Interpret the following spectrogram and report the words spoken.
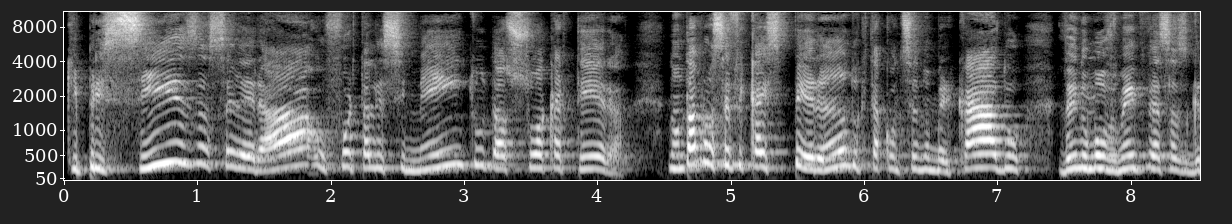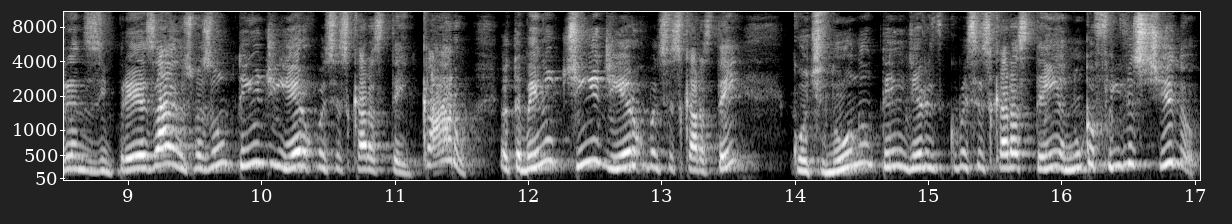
que precisa acelerar o fortalecimento da sua carteira. Não dá para você ficar esperando o que está acontecendo no mercado, vendo o movimento dessas grandes empresas. Ah, mas eu não tenho dinheiro como esses caras têm. Claro, eu também não tinha dinheiro como esses caras têm. Continuo não tendo dinheiro como esses caras têm. Eu nunca fui investido.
